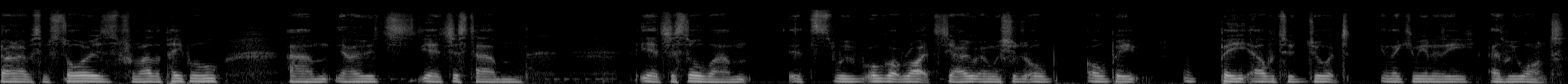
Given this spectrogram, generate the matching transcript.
going over some stories from other people. Um, you know, it's yeah, it's just um, yeah, it's just all um, it's we've all got rights, you know, and we should all all be be able to do it in the community as we want.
